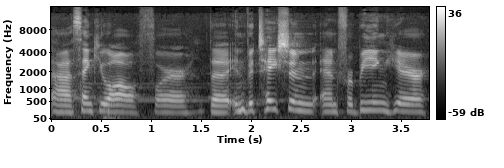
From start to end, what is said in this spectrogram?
Uh, thank you all for the invitation and for being here.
